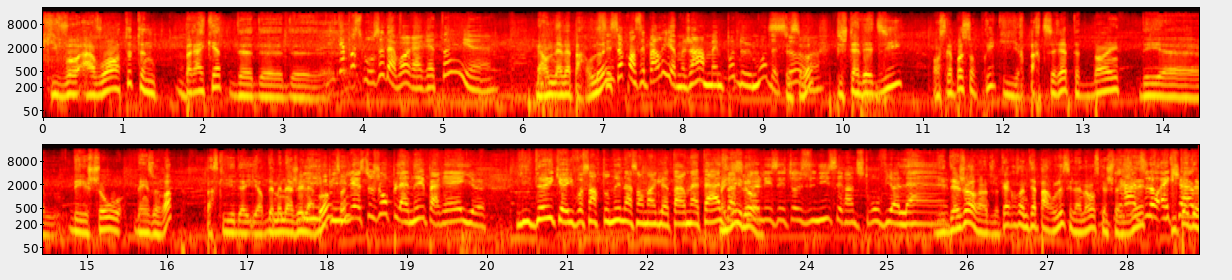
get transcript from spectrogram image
qui va avoir toute une braquette de... de, de- Il était pas supposé d'avoir arrêté. euh. Ben, on en avait parlé. C'est ça qu'on s'est parlé il y a genre même pas deux mois de ça. C'est ça. Puis je t'avais dit, on serait pas surpris qu'il repartirait peut-être bien des, euh, des shows dans Europe, parce qu'il est- a redéménagé Puis, là-bas. puis il laisse toujours planer, pareil, euh, l'idée qu'il va s'en retourner dans son Angleterre natale il parce que les États-Unis, c'est rendu trop violent. Il est déjà rendu là. Quand on s'en était parlé, c'est l'annonce que je Il est faisais. rendu là. Avec Sharon,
